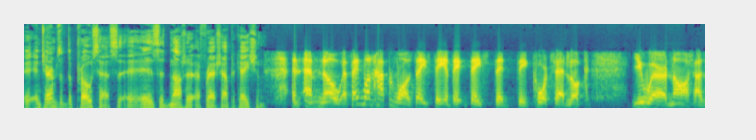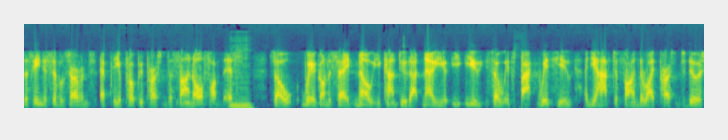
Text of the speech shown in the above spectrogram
it, in terms of the process, is it not a, a fresh application? And um, no. I think what happened was they they they, they, they the court said, look you were not, as a senior civil servant, the appropriate person to sign off on this. Mm-hmm. So we're going to say no, you can't do that now. You, you, so it's back with you, and you have to find the right person to do it.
